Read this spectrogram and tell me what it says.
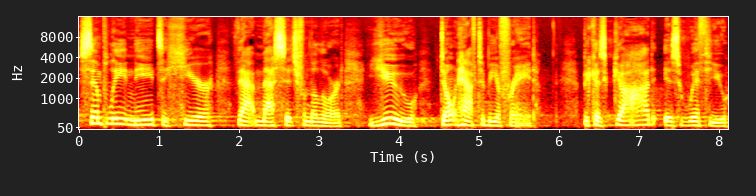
simply need to hear that message from the Lord. You don't have to be afraid because God is with you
